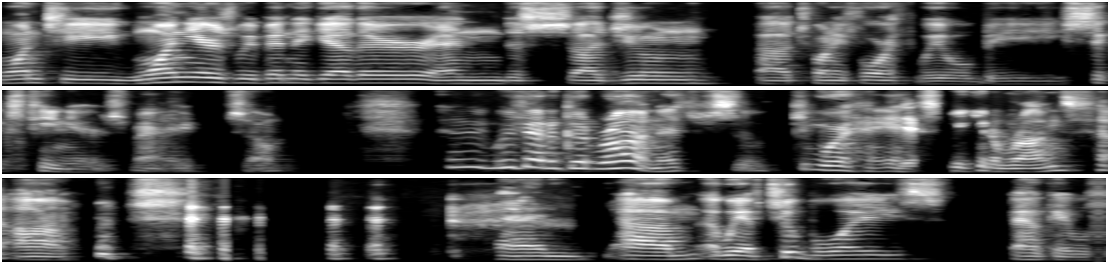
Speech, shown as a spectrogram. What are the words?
21 years we've been together, and this uh, June uh, 24th we will be 16 years married. So we've had a good run. It's we're yeah. speaking of runs, uh, and um, we have two boys. Okay, well,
